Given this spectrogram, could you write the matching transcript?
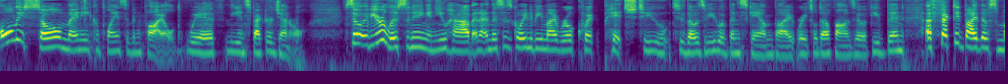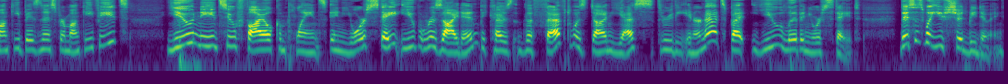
only so many complaints have been filed with the inspector general. So if you're listening and you have, and, and this is going to be my real quick pitch to to those of you who have been scammed by Rachael Dalfonzo, if you've been affected by this monkey business for monkey feet, you need to file complaints in your state you reside in because the theft was done, yes, through the internet, but you live in your state. This is what you should be doing.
